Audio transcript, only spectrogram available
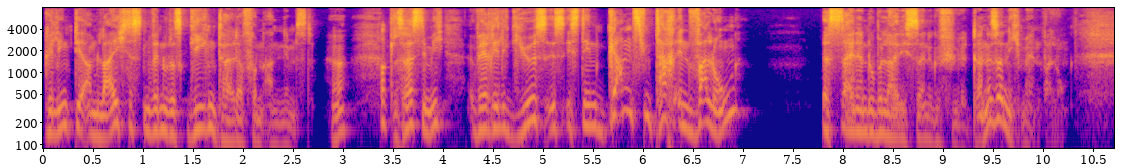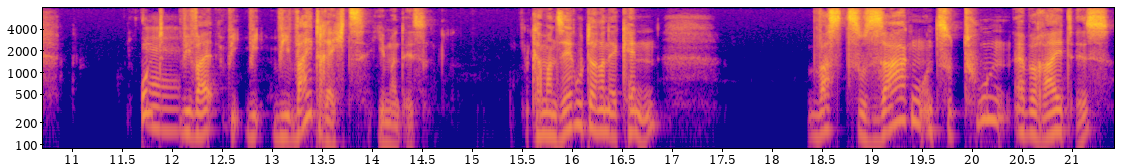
gelingt dir am leichtesten, wenn du das Gegenteil davon annimmst. Ja? Okay. Das heißt nämlich, wer religiös ist, ist den ganzen Tag in Wallung, es sei denn, du beleidigst seine Gefühle. Dann ist er nicht mehr in Wallung. Und äh. wie, weit, wie, wie, wie weit rechts jemand ist, kann man sehr gut daran erkennen, was zu sagen und zu tun er bereit ist,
